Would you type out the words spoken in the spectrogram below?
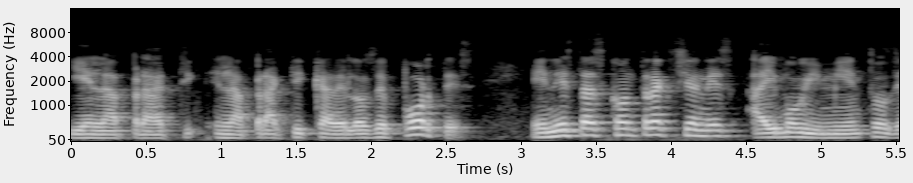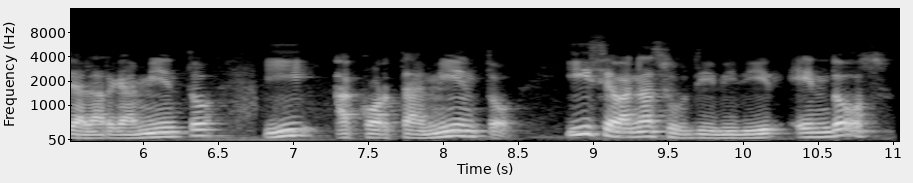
y en la, práctica de los deportes. En estas contracciones hay movimientos de alargamiento y acortamiento y se van a subdividir en dos.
